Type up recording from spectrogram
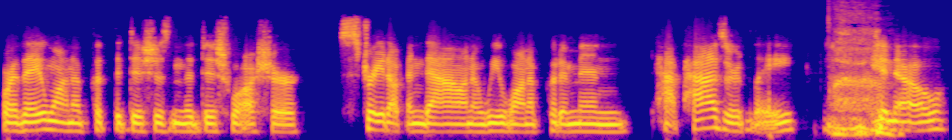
or they want to put the dishes in the dishwasher straight up and down and we want to put them in haphazardly, you know,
